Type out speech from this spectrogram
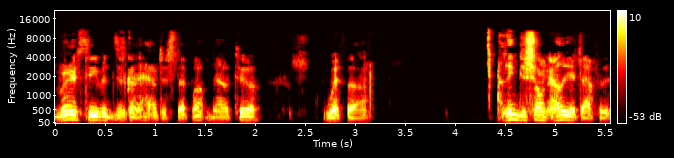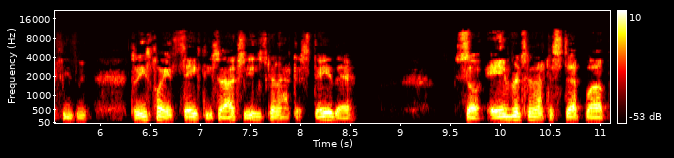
Brandon Stephens is going to have to step up now too. With uh, I think DeShon Elliott's out for the season, so he's playing safety. So actually, he's going to have to stay there. So Avery's going to have to step up.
